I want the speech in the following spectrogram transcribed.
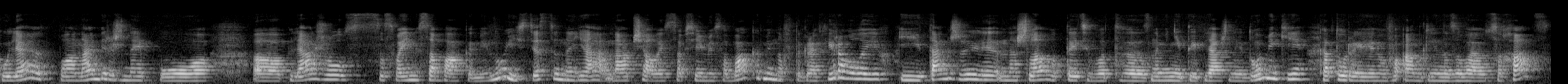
гуляют по набережной, по пляжу со своими собаками. Ну, естественно, я наобщалась со всеми собаками, нафотографировала их. И также нашла вот эти вот знаменитые пляжные домики, которые в Англии называются хатс.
